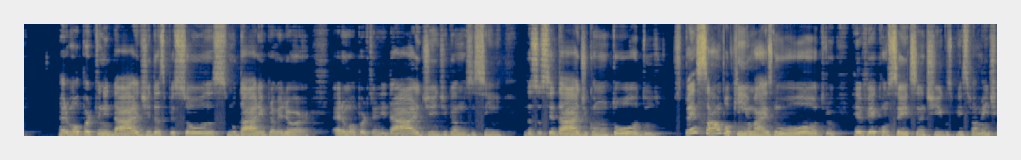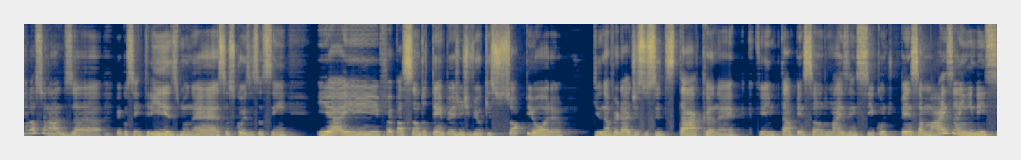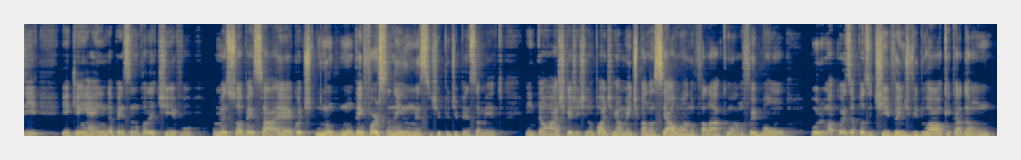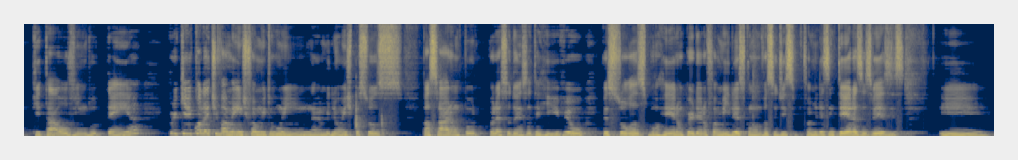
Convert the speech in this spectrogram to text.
era uma oportunidade das pessoas mudarem para melhor. Era uma oportunidade, digamos assim, da sociedade como um todo pensar um pouquinho mais no outro, rever conceitos antigos, principalmente relacionados a egocentrismo, né, essas coisas assim. E aí foi passando o tempo e a gente viu que só piora. Que na verdade isso se destaca, né? Quem está pensando mais em si pensa mais ainda em si e quem ainda pensa no coletivo começou a pensar, é, não, não tem força nenhuma esse tipo de pensamento. Então, acho que a gente não pode realmente balancear o ano, falar que o ano foi bom por uma coisa positiva individual que cada um que está ouvindo tenha, porque coletivamente foi muito ruim, né? Milhões de pessoas passaram por, por essa doença terrível, pessoas morreram, perderam famílias, como você disse, famílias inteiras às vezes, e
